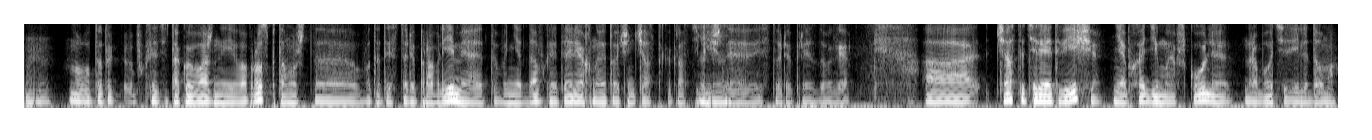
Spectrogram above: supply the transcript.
Ну, вот это, кстати, такой важный вопрос, потому что вот эта история про время, этого нет, да, в критериях, но это очень часто как раз типичная uh-huh. история при СДВГ. А, часто теряет вещи, необходимые в школе, на работе или дома.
